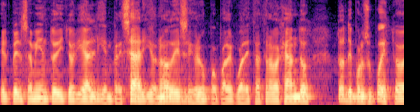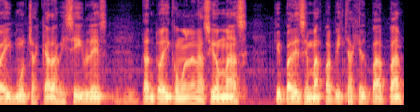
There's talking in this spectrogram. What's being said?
el pensamiento editorial y empresario ¿no? de ese grupo para el cual estás trabajando, donde por supuesto hay muchas caras visibles, tanto ahí como en La Nación Más, que parecen más papistas que el Papa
